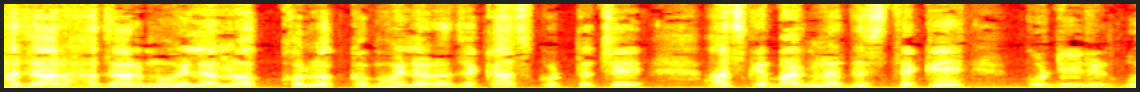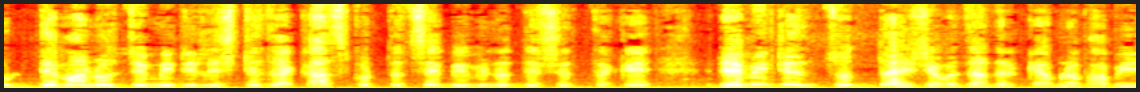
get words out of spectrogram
হাজার হাজার মহিলা, লক্ষ লক্ষ মহিলারা যে কাজ করতেছে, আজকে বাংলাদেশ থেকে কোটির ঊর্ধ্বে মানুষ যে মিডিল ইস্টে যা কাজ করতেছে, বিভিন্ন দেশের থেকে রেমিটেন্স যোদ্ধা হিসেবে যাদেরকে আমরা ভাবি,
